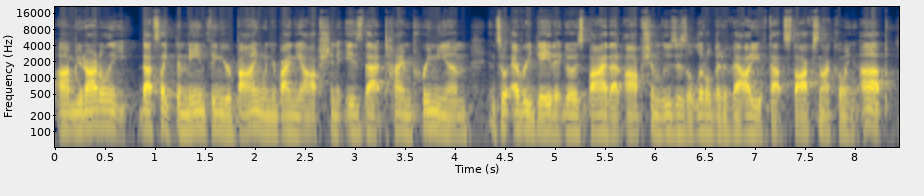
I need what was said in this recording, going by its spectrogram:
Um, you're not only that's like the main thing you're buying when you're buying the option is that time premium. And so every day that goes by, that option loses a little bit of value if that stock's not going up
